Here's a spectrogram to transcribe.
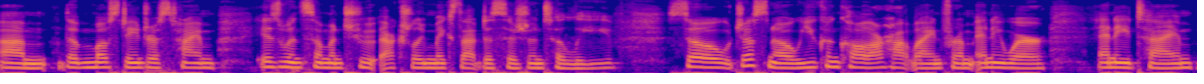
Um, the most dangerous time is when someone actually makes that decision to leave. So just know you can call our hotline from anywhere, anytime.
